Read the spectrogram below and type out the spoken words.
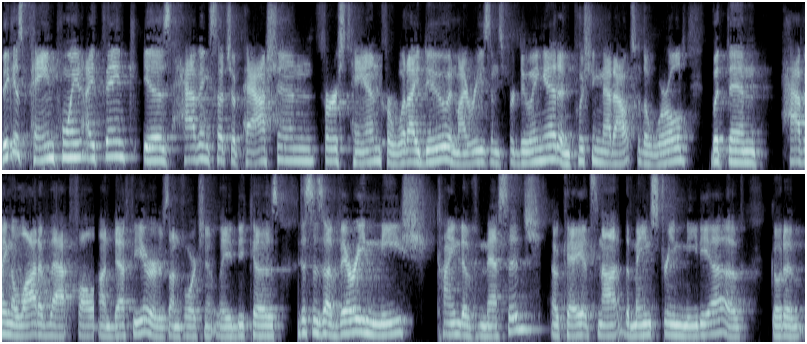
Biggest pain point i think is having such a passion firsthand for what i do and my reasons for doing it and pushing that out to the world. But then having a lot of that fall on deaf ears unfortunately because this is a very niche kind of message okay? It's not the mainstream media of go to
